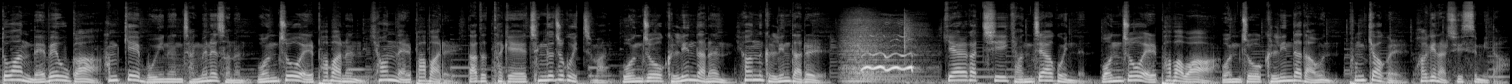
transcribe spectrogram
또한 네 배우가 함께 모이는 장면에서는 원조 엘파바는 현 엘파바를 따뜻하게 챙겨주고 있지만 원조 글린다는 현 글린다를 깨알같이 견제하고 있는 원조 엘파바와 원조 글린다다운 품격을 확인할 수 있습니다.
